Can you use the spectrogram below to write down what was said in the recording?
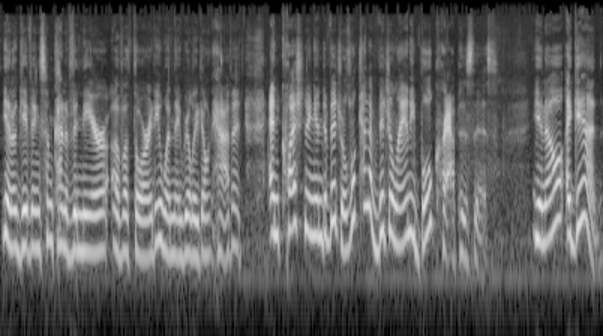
you know, giving some kind of veneer of authority when they really don't have it, and questioning individuals. What kind of vigilante bullcrap is this? You know, again,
